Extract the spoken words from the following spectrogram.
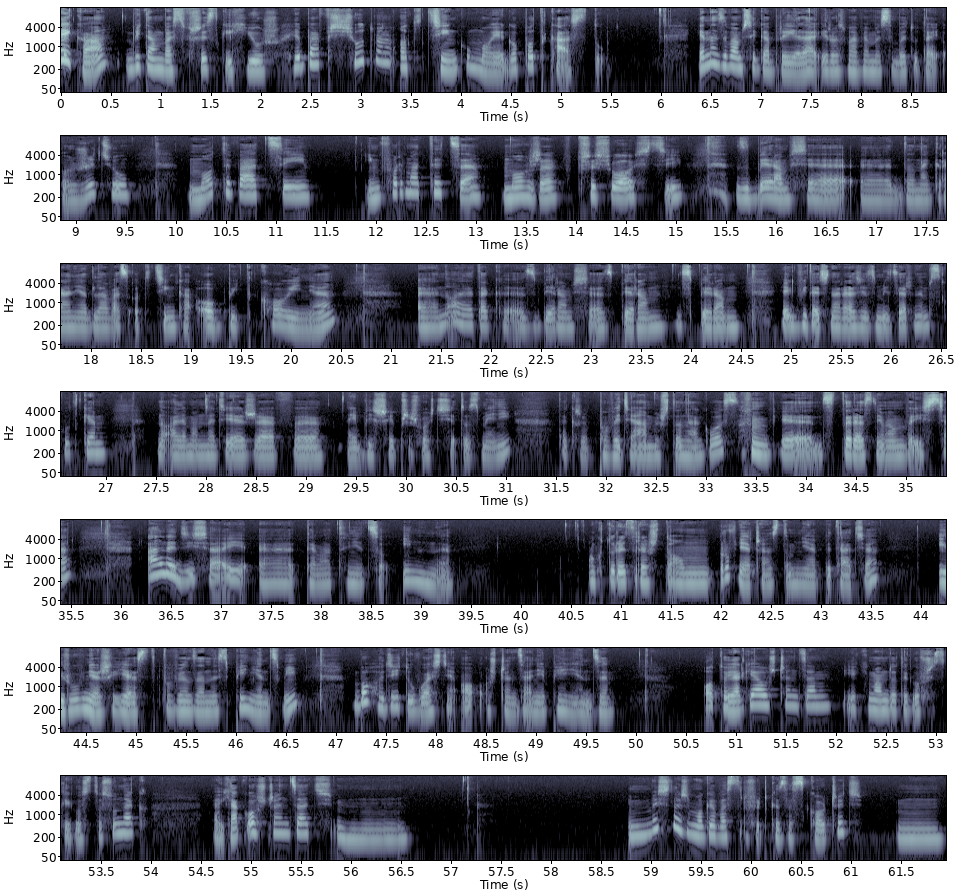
Hejka, witam Was wszystkich już chyba w siódmym odcinku mojego podcastu. Ja nazywam się Gabriela i rozmawiamy sobie tutaj o życiu, motywacji, informatyce, może w przyszłości. Zbieram się e, do nagrania dla Was odcinka o Bitcoinie. E, no ale tak e, zbieram się, zbieram, zbieram, jak widać na razie z mizernym skutkiem. No ale mam nadzieję, że w najbliższej przyszłości się to zmieni. Także powiedziałam już to na głos, więc teraz nie mam wyjścia. Ale dzisiaj e, temat nieco inny, o który zresztą równie często mnie pytacie i również jest powiązany z pieniędzmi, bo chodzi tu właśnie o oszczędzanie pieniędzy. O to, jak ja oszczędzam, jaki mam do tego wszystkiego stosunek, jak oszczędzać. Mm, Myślę, że mogę Was troszeczkę zaskoczyć, mm,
